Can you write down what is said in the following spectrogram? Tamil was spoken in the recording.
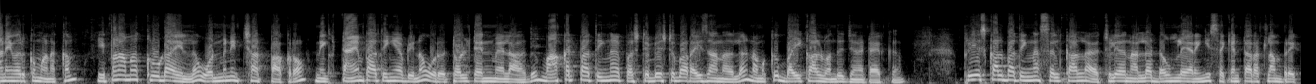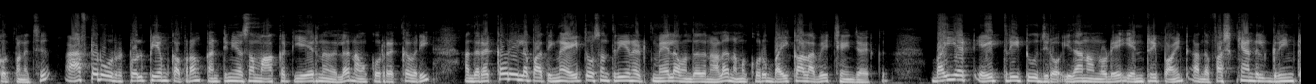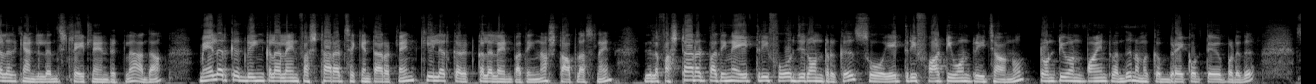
அனைவருக்கும் வணக்கம். இப்போ நம்ம க்ரூட் ஆயிலில் ஒன் மினிட் சார்ட் பார்க்குறோம். நெக்ஸ்ட் டைம் பார்த்தீங்க அப்படின்னா ஒரு டுவெல் டென் மேலே ஆகுது. மார்க்கெட் பார்த்தீங்கன்னா இப்போ ஸ்டெப் பை ஸ்டெப்பாக ரைஸ் ஆனதில் நமக்கு பை கால் வந்து ஜெனரேட் ஆயிருக்கு. ப்ரீவியஸ் கால் பார்த்தீங்கன்னா செல் கால் ஆக்சுவலி அது நல்லா டவுனில் இறங்கி செகண்ட் டாரட்லாம் பிரேக் அவுட் பண்ணுச்சு. ஆஃப்டர் ஒரு டுவெல் பிஎம்க்கு அப்புறம் கண்டினியூஸாக மார்க்கெட் ஏறினதில் நமக்கு ஒரு ரெக்கவரி அந்த ரெக்கவரியில் பார்த்தீங்கன்னா எயிட் தௌசண்ட் த்ரீ ஹண்ட்ரட்க்கு மேலே வந்ததுனால நமக்கு ஒரு பை காலாகவே சேஞ்ச் ஆயிருக்கு. Buy at eight three two zero இதான் நம்மளுடைய என்ட்ரி பாயிண்ட் அந்த ஃபஸ்ட் கேண்டில் க்ரீன் கலர் கேண்டில்லேருந்து ஸ்ட்ரெயிட் லைன் இருக்குல்ல அதான். மேலே இருக்க green colour line first target second target line கீழே இருக்க ரெட் கலர் லைன் பார்த்தீங்கன்னா ஸ்டாப் லாஸ் லைன் இதில் ஃபஸ்ட் டாரட் பார்த்தீங்கன்னா எயிட் த்ரீ ஃபோர் ஜீரோன்னு இருக்குது so eight three forty one reach ஆகணும். டுவெண்ட்டி ஒன் பாயிண்ட் வந்து நமக்கு பிரேக் அவுட் தேவைப்படுது.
